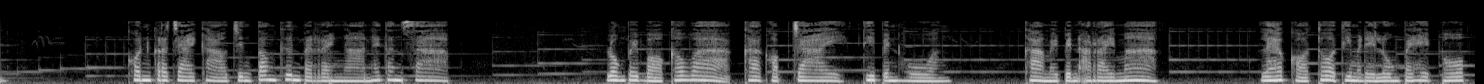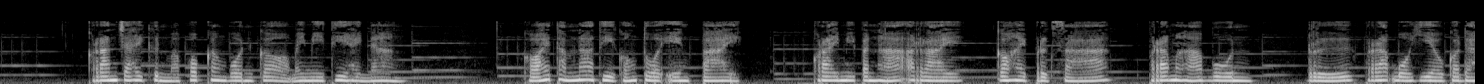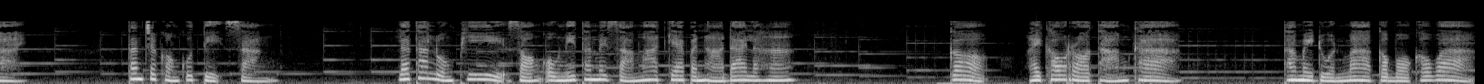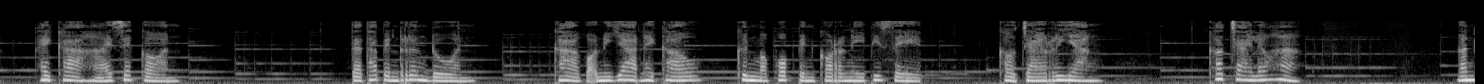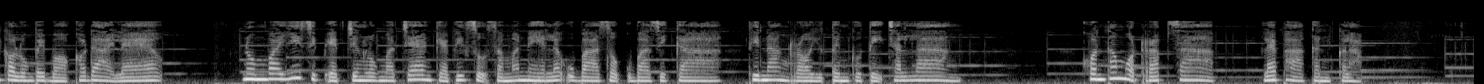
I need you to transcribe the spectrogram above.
คนกระจายข่าวจึงต้องขึ้นไปรายงานให้ท่านทราบ ลงไปบอกเขาว่าข้าขอบใจที่เป็นห่วงข้าไม่เป็นอะไรมาก แล้วขอโทษที่ไม่ได้ลงไปให้พบ ครั้นจะให้ขึ้นมาพบข้างบนก็ไม่มีที่ให้นั่ง ขอให้ทำหน้าที่ของตัวเองไป ใครมีปัญหาอะไรก็ให้ปรึกษา พระมหาบุญ หรือพระโบเฮียวก็ได้ ท่านเจ้าของกุฏิสั่ง และถ้าหลวงพี่สององค์นี้ท่านไม่สามารถแก้ปัญหาได้ละฮะ ก็ให้เขารอถามค่ะ ถ้าไม่ด่วนมากก็บอกเขาว่า ให้ข้าหายเสียก่อน แต่ถ้าเป็นเรื่องด่วนข้าก็อนุญาตให้เขาขึ้นมาพบเป็นกรณีพิเศษ เข้าใจหรือยัง เข้าใจแล้วฮะงั้นก็ลงไปบอกเขาได้แล้วนมวัยยี่สิบเอ็ดจึงลงมาแจ้งแก่ภิกษุสมณเณรและอุบาสกอุบาสิกาที่นั่งรออยู่เต็มกุฏิชั้นล่าง คนทั้งหมดรับทราบและพากันกลับ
